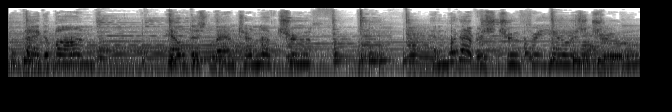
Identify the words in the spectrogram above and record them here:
The vagabond held his lantern of truth, and whatever's true for you is true.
